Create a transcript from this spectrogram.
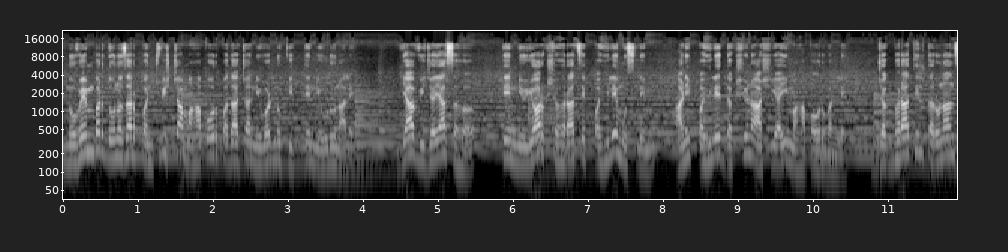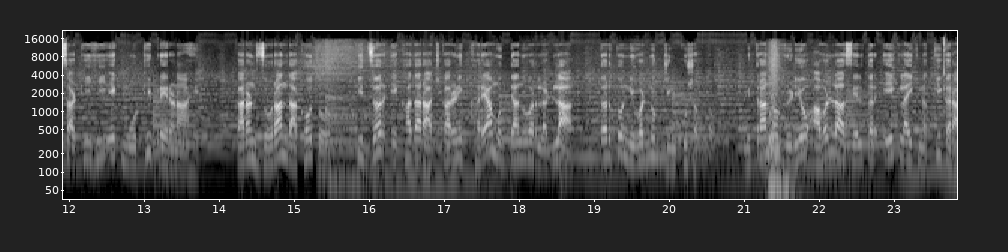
नोव्हेंबर दोन हजार पंचवीसच्या महापौर पदाच्या निवडणुकीत ते निवडून आले. या विजयासह ते न्यूयॉर्क शहराचे पहिले मुस्लिम आणि पहिले दक्षिण आशियाई महापौर बनले. जगभरातील तरुणांसाठी ही एक मोठी प्रेरणा आहे. कारण जोरान दाखवतो की जर एखादा राजकारणी खऱ्या मुद्द्यांवर लढला तर तो निवडणूक जिंकू शकतो. मित्रांनो व्हिडिओ आवडला असेल तर एक लाईक नक्की करा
